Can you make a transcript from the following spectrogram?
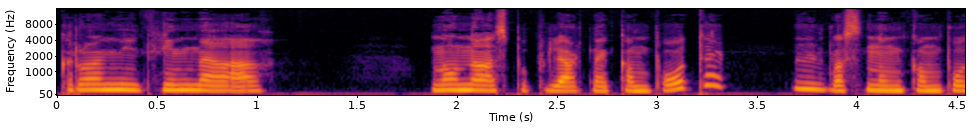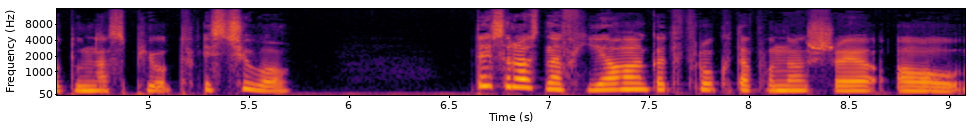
Кроме вина. Ну, у нас популярные компоты. В основном компот у нас пьют. Из чего? Да из разных ягод, фруктов. У нас же о,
